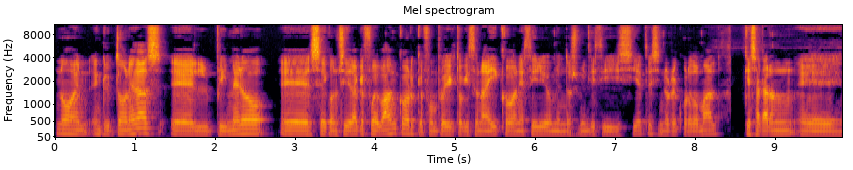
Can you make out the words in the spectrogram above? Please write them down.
No, en, criptomonedas, el primero eh, se considera que fue Bancor, que fue un proyecto que hizo una ICO en Ethereum en 2017, si no recuerdo mal, que sacaron eh,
